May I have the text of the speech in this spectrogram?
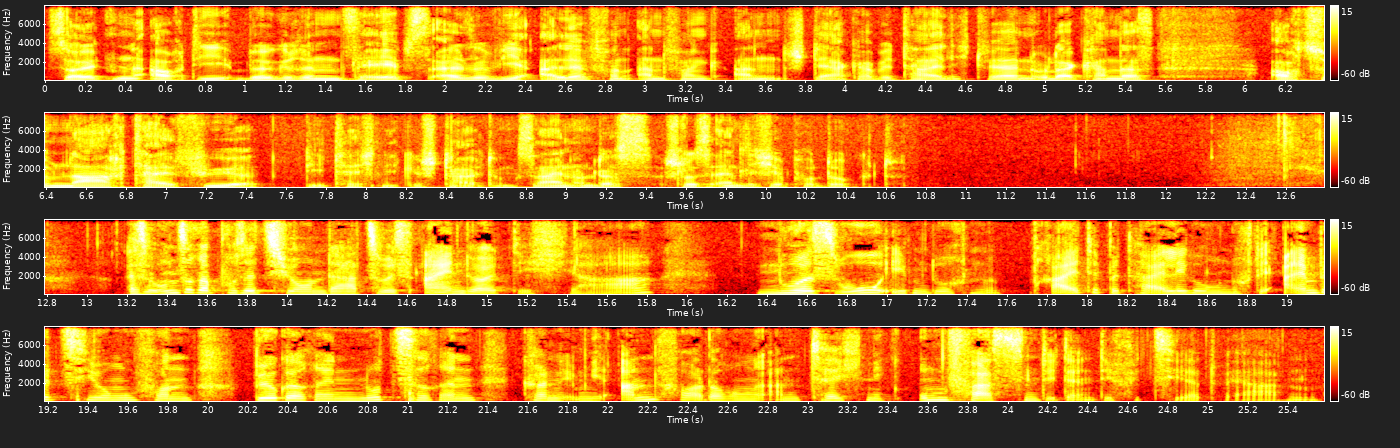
Sollten auch die Bürgerinnen selbst, also wir alle, von Anfang an stärker beteiligt werden oder kann das auch zum Nachteil für die Technikgestaltung sein und das schlussendliche Produkt? Also unsere Position dazu ist eindeutig ja. Nur so, eben durch eine breite Beteiligung, durch die Einbeziehung von Bürgerinnen, Nutzerinnen, können eben die Anforderungen an Technik umfassend identifiziert werden.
